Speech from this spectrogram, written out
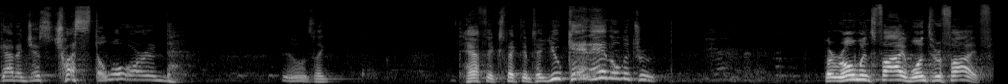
Got to just trust the Lord. You know, it's like half expect him to say, You can't handle the truth. But Romans 5, 1 through 5.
